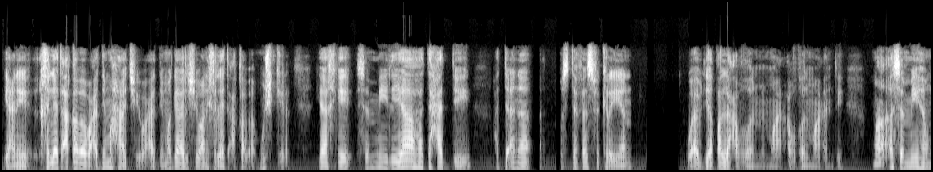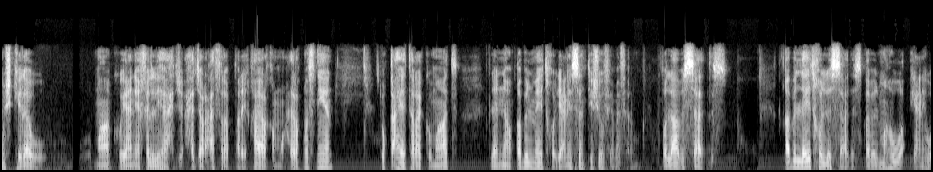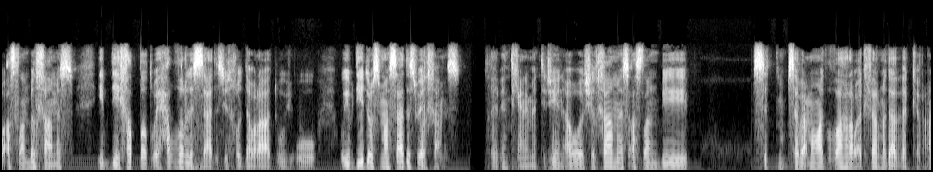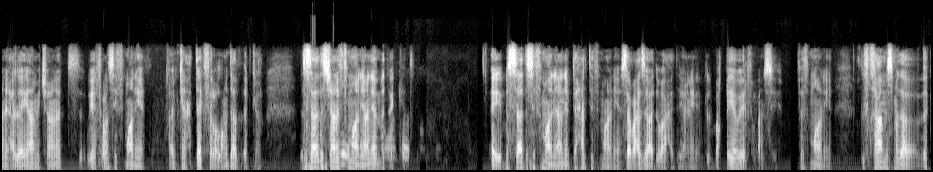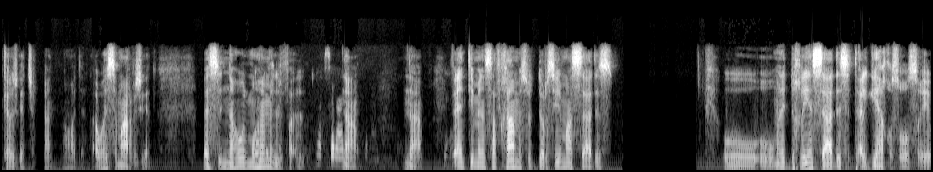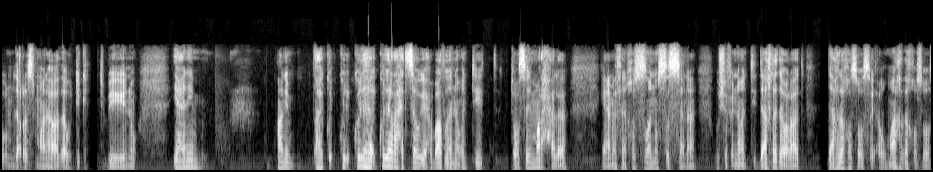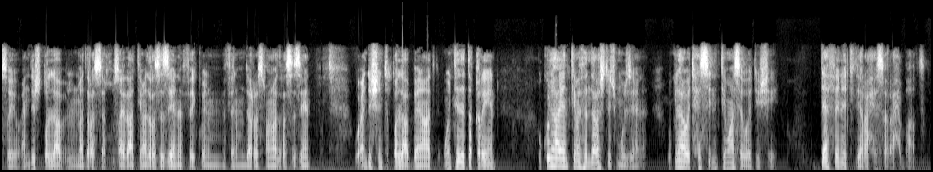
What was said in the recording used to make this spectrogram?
يعني خليت عقبة وعدني ما حاكي وعدني ما قال شيء وأنا خليت عقبة مشكلة. يا أخي سمي لي إياها تحدي حتى أنا واستفز فكريا وأبدي أطلع أفضل من ما أفضل ما عندي. ما أسميها مشكلة وماكو يعني أخليها حجر عثرة بطريقة هاي رقم واحد. رقم اثنين أتوقع هي تراكمات لأنه قبل ما يدخل يعني هسه أنت شوفي مثلا طلاب السادس قبل لا يدخل للسادس قبل ما هو يعني هو أصلا بالخامس يبدي يخطط ويحضر للسادس يدخل دورات و... و... ويبدي يدرس مع السادس ويا الخامس. طيب انت يعني من تجين أول شيء الخامس أصلا ب ست سبع مواد الظاهرة أو أكثر ما أتذكر. أنا على أيامي كانت ويا الفرنسي ثمانية. أو يمكن حتى أكثر والله ما أتذكر. السادس كان ثمانية أنا متاكد إي بالسادس ثمانية أنا امتحنت ثمانية. سبعة زائد واحد يعني البقية ويا الفرنسي. فثمانية. الخامس ما أتذكر إيش قد كان مواده أو هسه ما أعرف إيش قد. بس إنه المهم الف... نعم. نعم. فانت من صف خامس وتدرسين مع السادس. ومن الدخلين السادس تعلقيها خصوصي والمدرس مال هذا وتكتبين و... يعني يعني هاي كلها كلها راح تسوي إحباط لأنه أنت توصلين مرحلة. يعني مثلا خصوصا نص السنة وشوف إنه أنت داخلة دورات داخلة خصوصي أو ماخذة خصوصي وعندك طلاب المدرسة خصوصا إذا أنت مدرسة زينة فيكون مثلا مدرس مال المدرسة زين وعندك أنت طلاب بنات وأنت تقرين. وكل هاي أنت مثلا درجتك مو زينة. وكل هاي تحسين أنت ما سويتي شيء. definitely راح يصير إحباط.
